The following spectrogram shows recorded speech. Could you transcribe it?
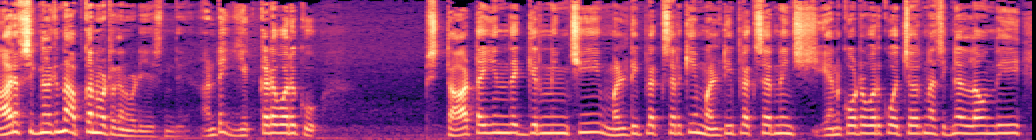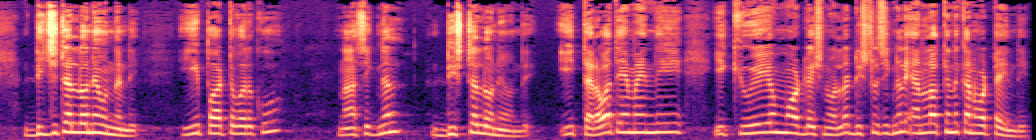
ఆర్ఎఫ్ సిగ్నల్ కింద అప్ కన్వర్టర్ కన్వర్ట్ చేసింది. అంటే ఎక్కడ వరకు? స్టార్ట్ అయిన దగ్గర నుంచి మల్టీప్లెక్సర్కి మల్టీప్లెక్సర్ నుంచి ఎన్కోటర్ వరకు వచ్చే వరకు నా సిగ్నల్ ఎలా ఉంది? డిజిటల్లోనే ఉందండి. ఈ పార్ట్ వరకు నా సిగ్నల్ డిజిటల్లోనే ఉంది. ఈ తర్వాత ఏమైంది? ఈ క్యూఏఎం మాడ్యులేషన్ వల్ల డిజిటల్ సిగ్నల్ ఎన్లాగ్ కింద కన్వర్ట్ అయింది.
